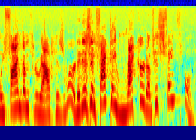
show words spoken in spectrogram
we find them throughout His Word. It is, in fact, a record of His faithfulness.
